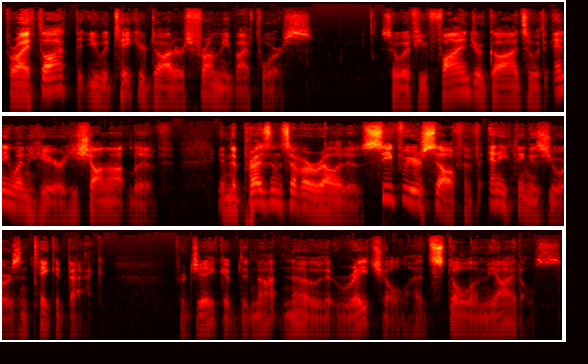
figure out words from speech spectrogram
For I thought that you would take your daughters from me by force. So if you find your gods with anyone here, he shall not live. In the presence of our relatives, see for yourself if anything is yours and take it back. For Jacob did not know that Rachel had stolen the idols.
